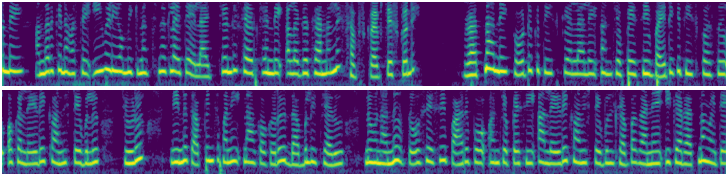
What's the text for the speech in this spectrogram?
అండి. అందరికీ నమస్తే. ఈ వీడియో మీకు నచ్చినట్లయితే లైక్ చేయండి షేర్ చేయండి. అలాగే ఛానల్ని సబ్స్క్రైబ్ చేసుకోండి. రత్నాన్ని కోర్టుకు తీసుకువెళ్ళాలి అని చెప్పేసి బయటికి తీసుకొస్తూ ఒక లేడీ కానిస్టేబుల్ చూడు నిన్ను తప్పించమని నాకు ఒకరు డబ్బులు ఇచ్చారు. నువ్వు నన్ను తోసేసి పారిపో అని చెప్పేసి ఆ లేడీ కానిస్టేబుల్ చెప్పగానే ఇక రత్నం అయితే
